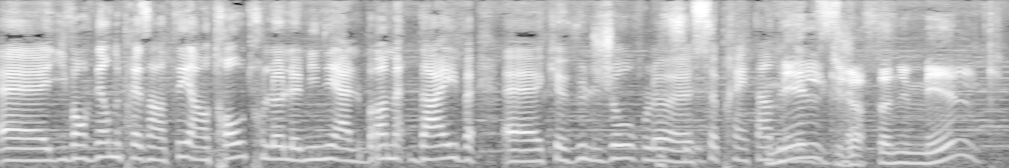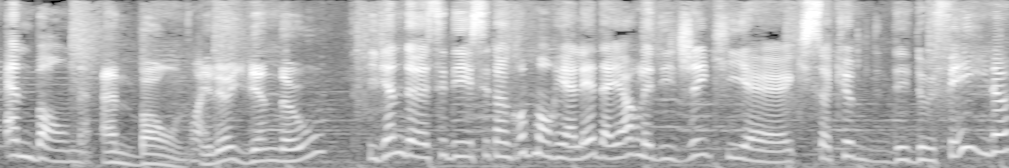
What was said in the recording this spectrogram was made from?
Euh, ils vont venir nous présenter, entre autres, là, le mini-album Dive euh, qui a vu le jour là, ce printemps Milk, j'ai 2019. retenu Milk And Bone. and Bone. Ouais. Et là, ils viennent de où? Ils viennent de, c'est un groupe montréalais. D'ailleurs, le DJ qui euh, qui s'occupe des deux filles là,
